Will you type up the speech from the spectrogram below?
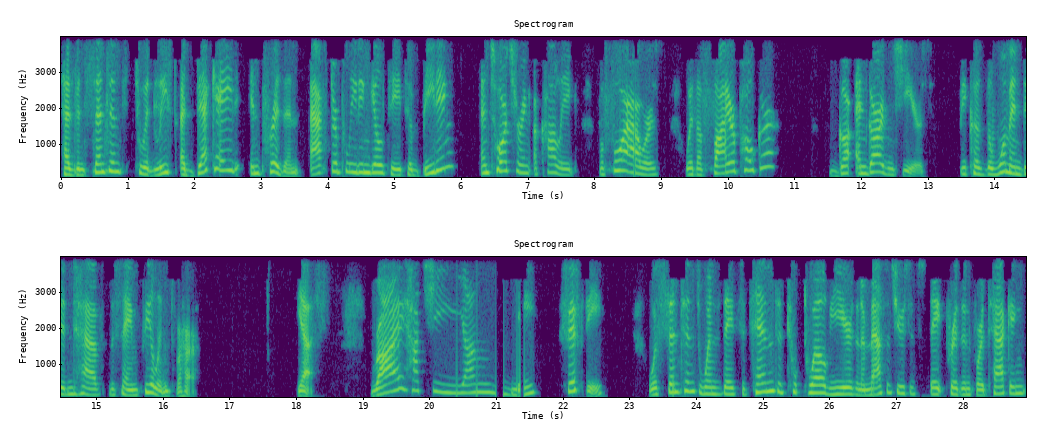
has been sentenced to at least a decade in prison after pleading guilty to beating and torturing a colleague for four hours with a fire poker and garden shears because the woman didn't have the same feelings for her. Yes. Rai Hachiyangni, 50, was sentenced Wednesday to 10 to 12 years in a Massachusetts state prison for attacking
